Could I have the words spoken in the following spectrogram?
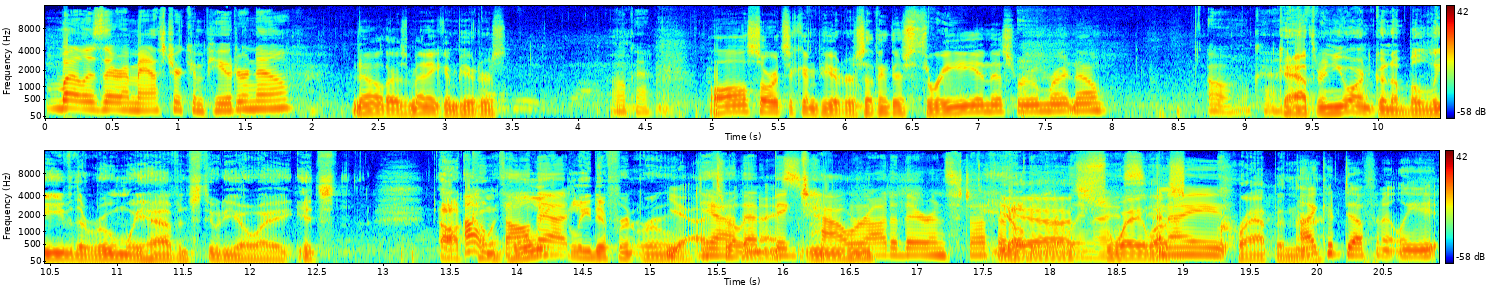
well, is there a master computer now? No, there's many computers. Okay. All sorts of computers. I think there's three in this room right now. Oh, okay. Catherine, you aren't going to believe the room we have in Studio A. It's a Oh, with all that- completely different room. Yeah, it's yeah, really that nice. big tower out of there and stuff. That'll yeah, really it's nice. way less And I- crap in there. I could definitely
